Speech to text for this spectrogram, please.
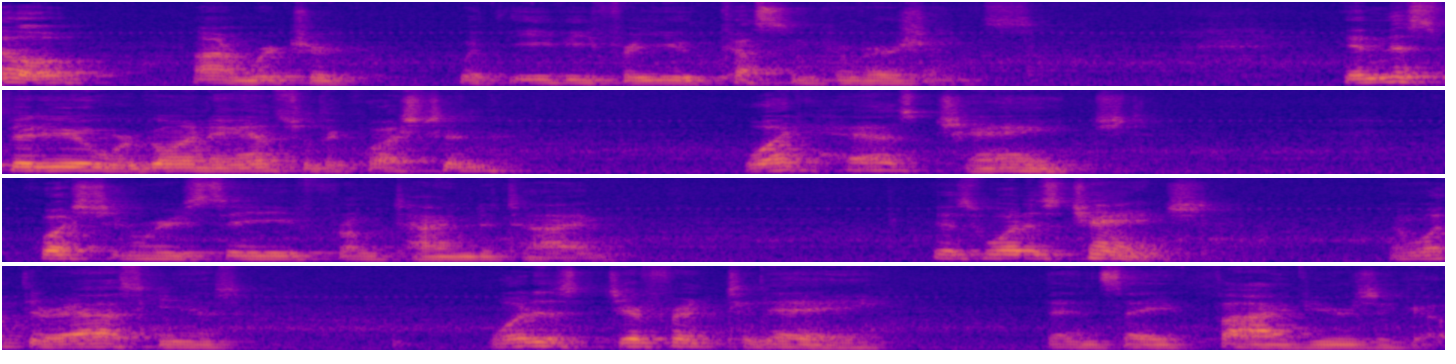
Hello, I'm Richard with EV4U Custom Conversions. In this video we're going to answer the question, what has changed? The question we receive from time to time is what has changed? And what they're asking is, what is different today than say five years ago?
